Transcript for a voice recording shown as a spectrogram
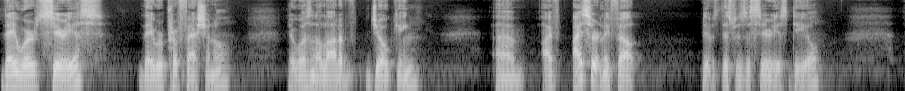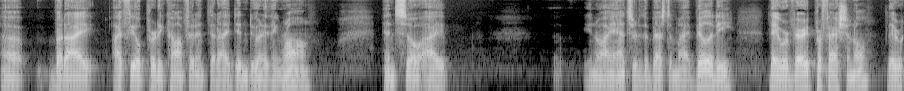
they were serious, they were professional. There wasn't a lot of joking. Um, i I certainly felt was, this was a serious deal, uh, but I, I feel pretty confident that I didn't do anything wrong. And so I, you know, I answered to the best of my ability. They were very professional. They were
